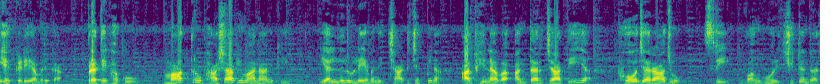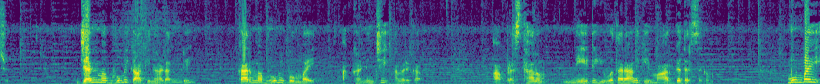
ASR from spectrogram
ఎక్కడి అమెరికా? ప్రతిభకు మాతృభాషాభిమానానికి ఎల్లలు లేవని చాటి చెప్పిన అభినవ అంతర్జాతీయ భోజరాజు శ్రీ వంగూరి చిట్టెన్రాజు. జన్మభూమి కాకినాడ నుండి కర్మభూమి బొంబాయి అక్కడి నుంచి అమెరికా. ఆ ప్రస్థానం నేటి యువతరానికి మార్గదర్శకం. Mumbai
